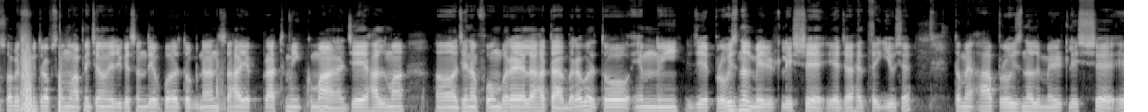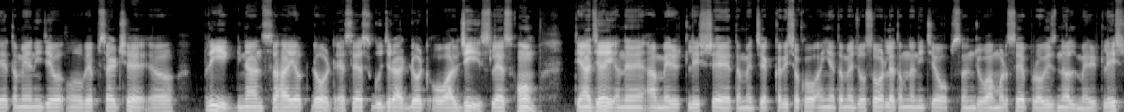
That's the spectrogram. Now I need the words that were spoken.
સ્વાગત છે મિત્રો આપ સૌનું આપણી ચેનલ એજ્યુકેશન દેવ પર. તો જ્ઞાન સહાયક પ્રાથમિકમાં જે હાલમાં જેના ફોર્મ ભરાયેલા હતા, બરાબર? તો એમની જે પ્રોવિઝનલ મેરિટ લિસ્ટ છે એ જાહેર થઈ ગયું છે. તમે આ પ્રોવિઝનલ મેરિટ લિસ્ટ છે એ તમે એની જે વેબસાઇટ છે pre Gyan Sahayak dot SS Gujarat dot ORG slash home ત્યાં જઈ અને આ મેરિટ લિસ્ટ છે એ તમે ચેક કરી શકો. અહીંયા તમે જોશો એટલે તમને નીચે ઓપ્શન જોવા મળશે પ્રોવિઝનલ મેરિટ લિસ્ટ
